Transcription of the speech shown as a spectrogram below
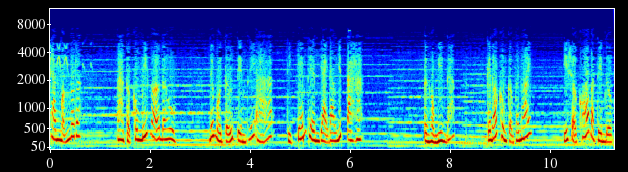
khang mẫn đó đó. Ta thật không biết nó ở đâu nếu muội tử tìm thấy ả thì chém thêm vài đao giúp ta ha. Tần hồng Miên đáp cái đó không cần phải nói chỉ sợ khó mà tìm được.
